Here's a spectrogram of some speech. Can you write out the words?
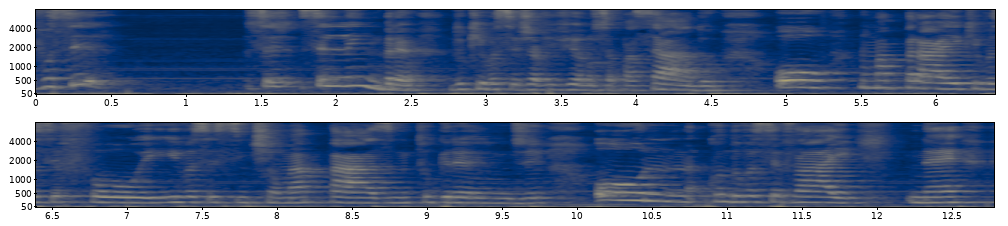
você você, lembra do que você já viveu no seu passado? Ou numa praia que você foi e você sentiu uma paz muito grande? Ou quando você vai né,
